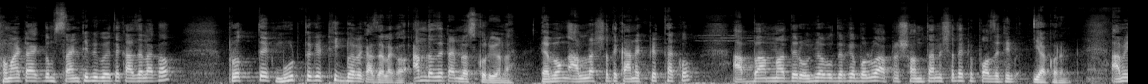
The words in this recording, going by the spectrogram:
সময়টা একদম সাইন্টিফিক ওয়েতে কাজে লাগাও, প্রত্যেক মুহূর্তকে ঠিকভাবে কাজে লাগাও, আন্দাজে টাইম লস করিও না। এবং আল্লাহর সাথে কানেক্টেড থাকো। আব্বা, আম্মাদের, অভিভাবকদেরকে বলব, আপনার সন্তানের সাথে একটু পজিটিভ ইয়া করেন। আমি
